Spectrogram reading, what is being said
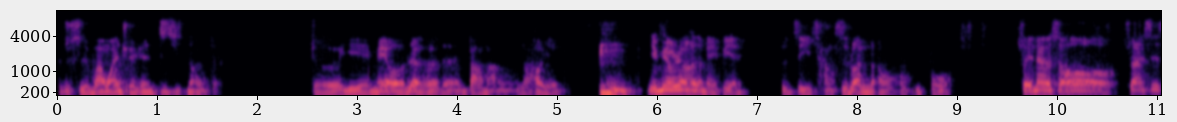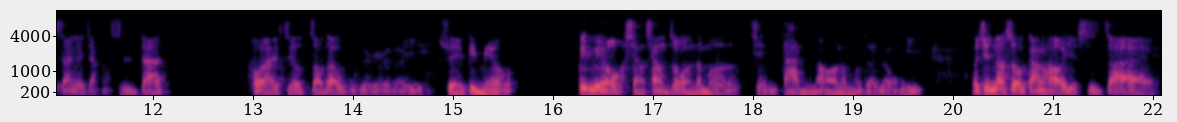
就是完完全全自己弄的，就也没有任何的人帮忙，然后也 也没有任何的美编，就自己尝试乱弄一波。所以那个时候虽然是三个讲师，但后来只有招到五个人而已，所以并没有并没有想象中的那么简单，然后那么的容易。而且那时候刚好也是在。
